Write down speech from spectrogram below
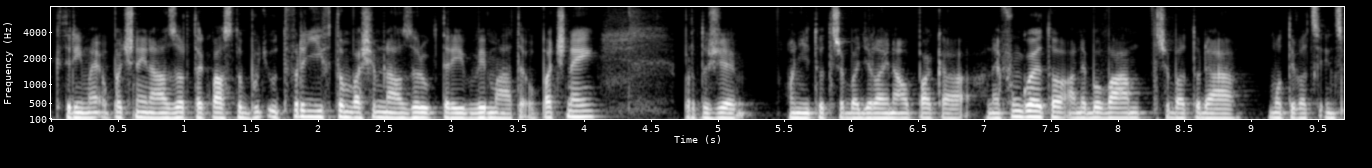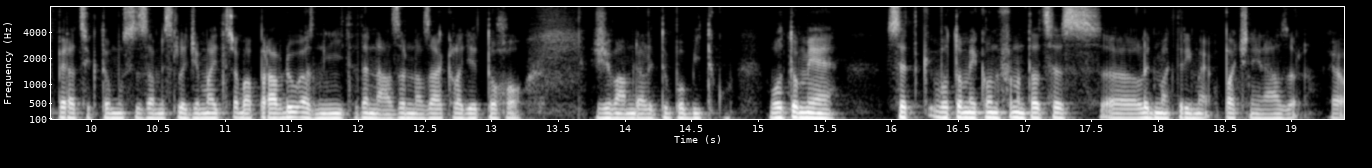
kteří mají opačný názor, tak vás to buď utvrdí v tom vašem názoru, který vy máte opačný, protože oni to třeba dělají naopak a nefunguje to, anebo vám třeba to dá motivaci, inspiraci k tomu se zamyslet, že mají třeba pravdu a změníte ten názor na základě toho, že vám dali tu pobídku. O tom je setk- o tom je konfrontace s uh, lidmi, kteří mají opačný názor. Jo.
